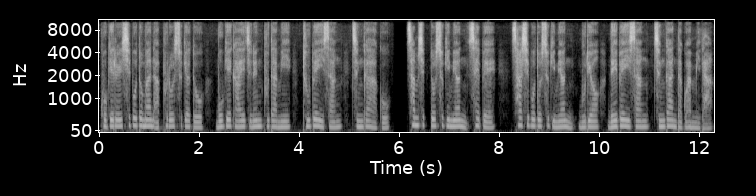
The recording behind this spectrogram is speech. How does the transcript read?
고개를 15도만 앞으로 숙여도 목에 가해지는 부담이 2배 이상 증가하고 30도 숙이면 3배, 45도 숙이면 무려 4배 이상 증가한다고 합니다.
